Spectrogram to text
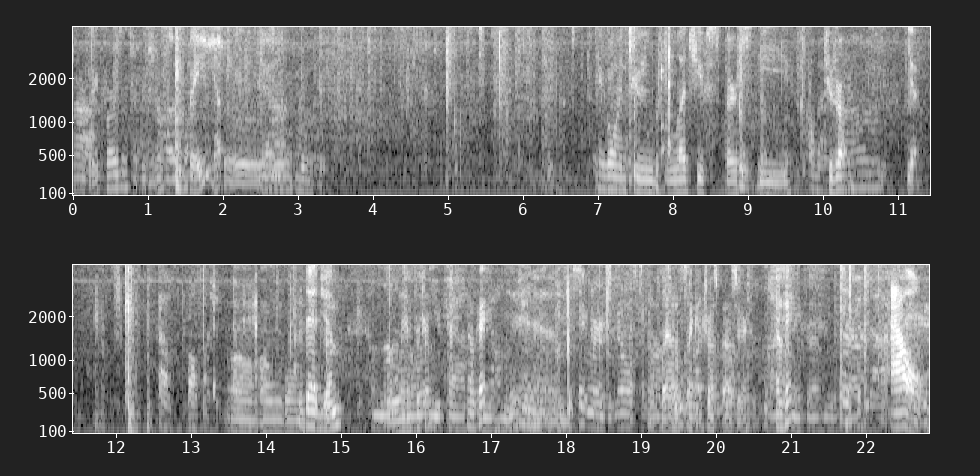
Alright. Three cards. in- Additional hurdle. Three, You're going to Bloodchief's Thirst the two drop. Yeah. Oh, ball slash. Um, I'm going Dead Jim. I'm Land gonna for let turn. Okay. the omniscience. St. Mary's a go. I'll play out a second trespasser. Okay. Ow.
